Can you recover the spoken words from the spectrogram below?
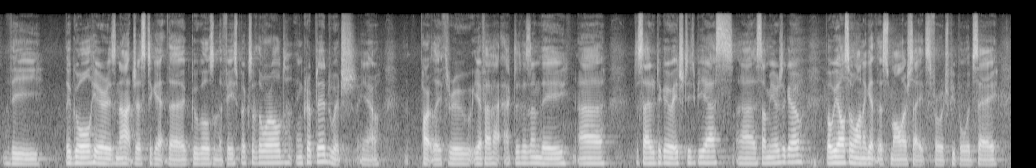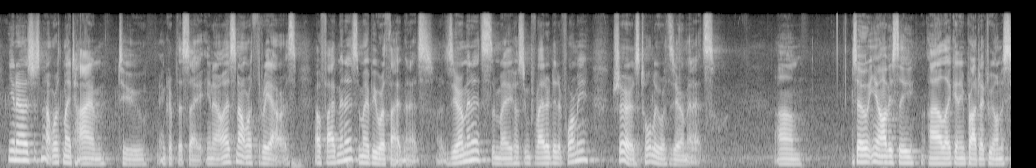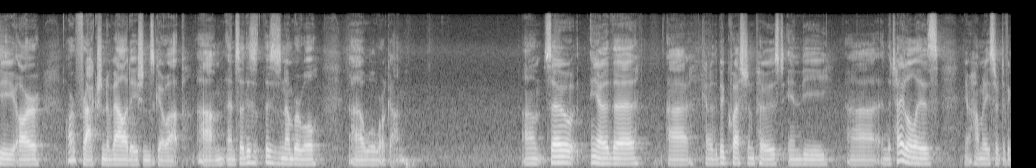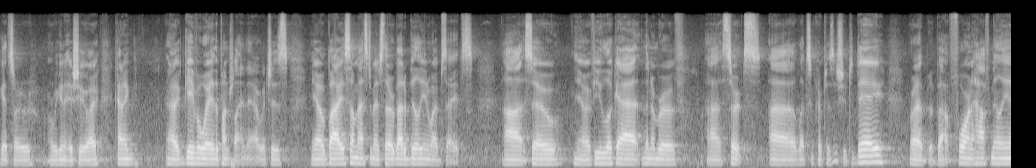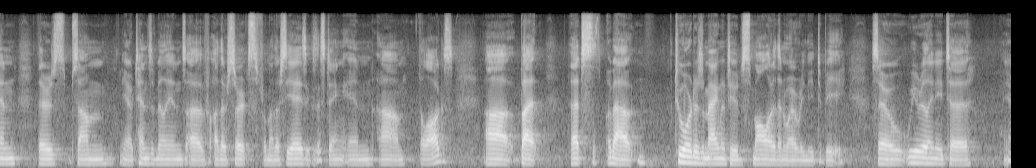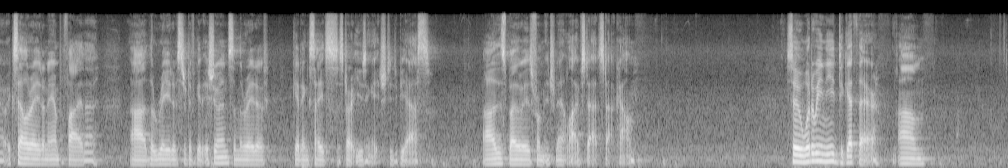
the the goal here is not just to get the Googles and the Facebooks of the world encrypted, which, you know, partly through EFF activism, they uh, decided to go HTTPS uh, some years ago. But we also want to get the smaller sites for which people would say, you know, it's just not worth my time to encrypt this site. You know, it's not worth three hours. Oh, five minutes? It might be worth five minutes. Zero minutes? And my hosting provider did it for me? Sure, it's totally worth zero minutes. Um, so, you know, obviously, uh, like any project, we want to see our, our fraction of validations go up. Um, and so this, is this is a number we'll, uh, we'll work on. Um, so, you know, the uh, kind of the big question posed in the, uh, in the title is, you know, how many certificates are, are we going to issue? I kind of uh, gave away the punchline there, which is, you know, by some estimates, there are about a billion websites. Uh, so, you know, if you look at the number of uh, certs uh, Let's Encrypt has issued today. We're at about four and a half million. There's some, you know, tens of millions of other certs from other CAs existing in um, the logs, uh, but that's about two orders of magnitude smaller than where we need to be. So we really need to, you know, accelerate and amplify the uh, the rate of certificate issuance and the rate of getting sites to start using HTTPS. Uh, this, by the way, is from internetlivestats.com. So what do we need to get there? Um,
